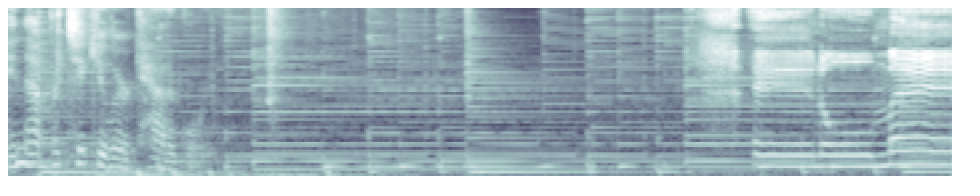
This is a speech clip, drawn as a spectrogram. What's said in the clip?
in that particular category. An old man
